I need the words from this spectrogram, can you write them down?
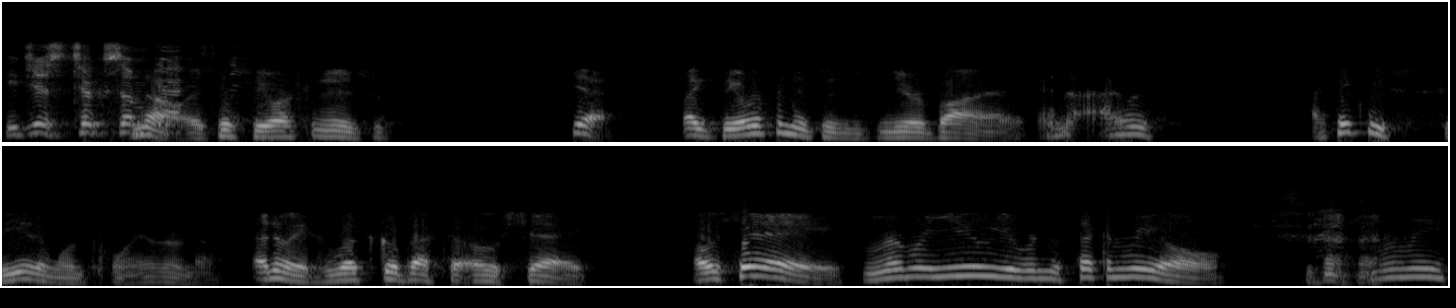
He just took some no, it's just the orphanage. Yeah, like the orphanage is nearby, and I was, I think we see it at one point. I don't know. Anyway, let's go back to O'Shea. O'Shea, remember you? You were in the second reel. Remember me?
